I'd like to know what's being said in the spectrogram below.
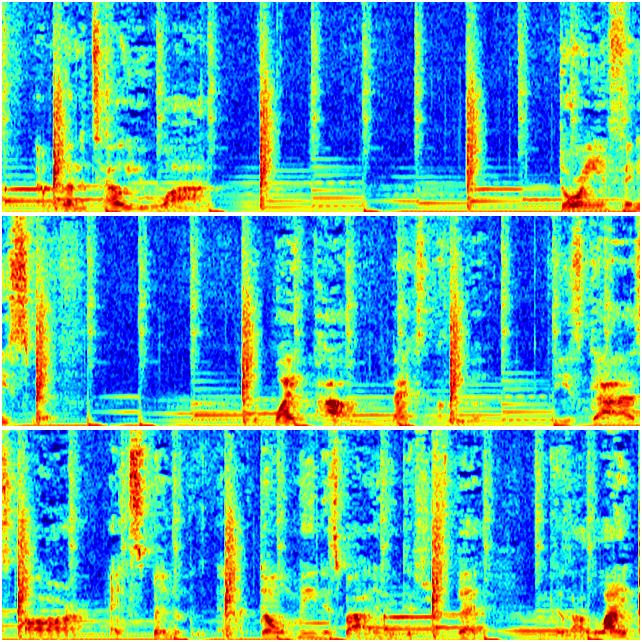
I'm going to tell you why Dorian Finney Smith, Dwight Powell, Maxi Kleber. These guys are expendable. And I don't mean this by any disrespect because I like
